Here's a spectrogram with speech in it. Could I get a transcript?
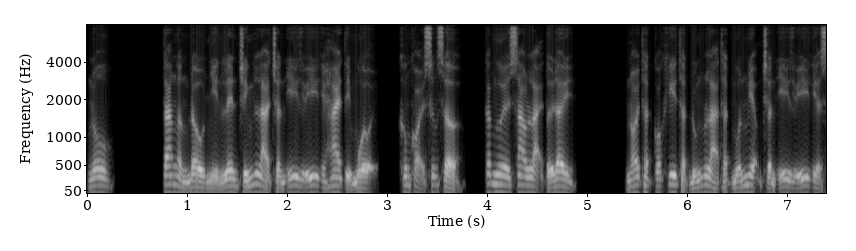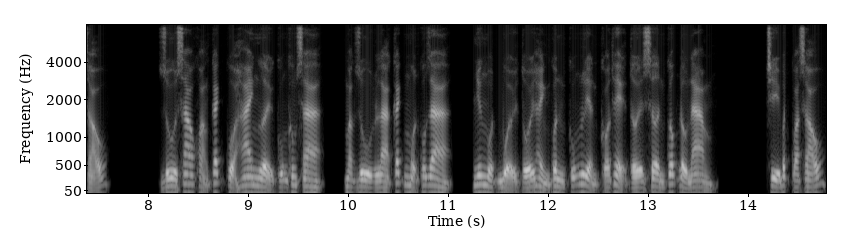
Nô. Ta ngẩng đầu nhìn lên chính là trần y dĩ hai tỷ muội, không khỏi sức sở các ngươi sao lại tới đây? Nói thật có khi thật đúng là thật muốn niệm trần y y sáu. Dù sao khoảng cách của hai người cũng không xa, mặc dù là cách một quốc gia nhưng một buổi tối hành quân cũng liền có thể tới sơn cốc đầu nam. Chỉ bất quá sáu,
